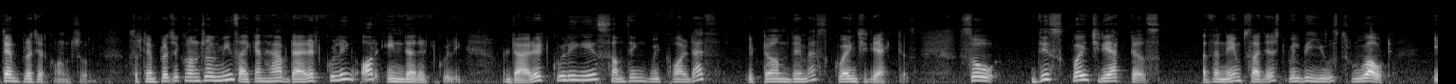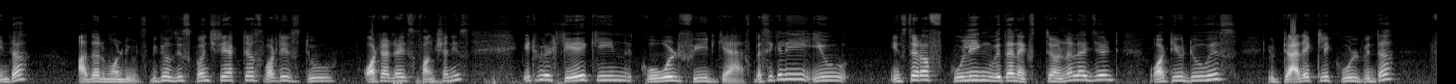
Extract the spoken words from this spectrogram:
temperature control. So, temperature control means I can have direct cooling or indirect cooling. Direct cooling is something we called as we term them as quench reactors. So, these quench reactors as the name suggests will be used throughout in the other modules because these quench reactors what is do what are its function is it will take in cold feed gas basically you instead of cooling with an external agent what you do is you directly cool with the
